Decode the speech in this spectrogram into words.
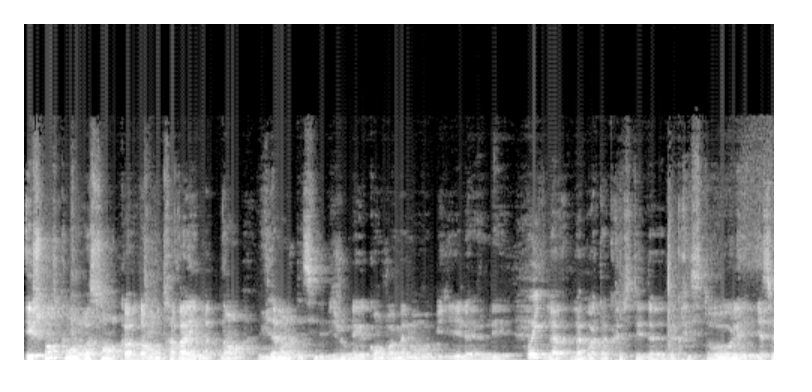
Et je pense qu'on le ressent encore dans mon travail maintenant. Évidemment, je dessine des bijoux, mais qu'on voit même mon mobilier, les, les la, la, boîte incrustée de, de cristaux, les, il y a ce,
